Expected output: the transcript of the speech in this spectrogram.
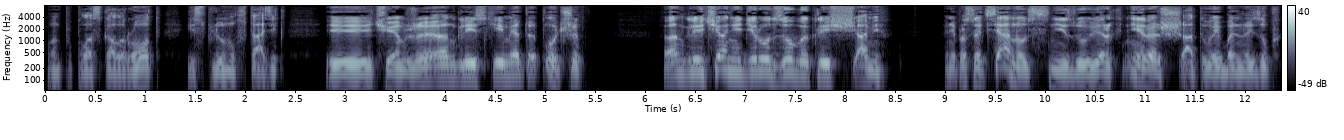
Он пополоскал рот и сплюнул в тазик. И чем же английский метод лучше? Англичане дерут зубы клещами. Они просто тянут снизу вверх, не расшатывая больной зуб.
